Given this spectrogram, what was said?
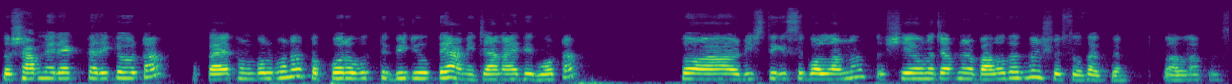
তো সামনের এক তারিখে ওটা তা এখন বলব না, তো পরবর্তী ভিডিওতে আমি জানাই দিব ওটা। তো আর বেশি কিছু বললাম না, তো সেই অনুযায়ী আপনারা ভালো থাকবেন, সুস্থ থাকবেন। তো আল্লাহ হাফিজ।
